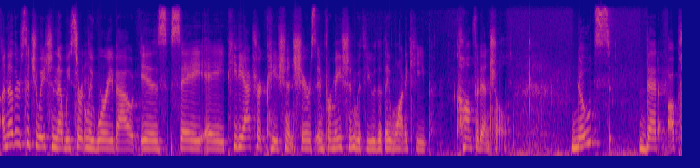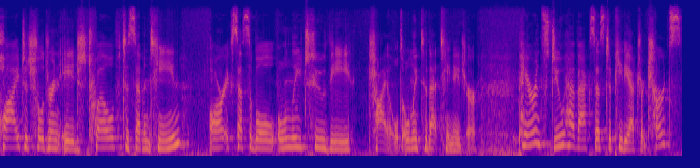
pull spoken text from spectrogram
Another situation that we certainly worry about is, say, a pediatric patient shares information with you that they want to keep confidential. Notes that apply to children aged 12 to 17 are accessible only to the child, only to that teenager. Parents do have access to pediatric charts.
